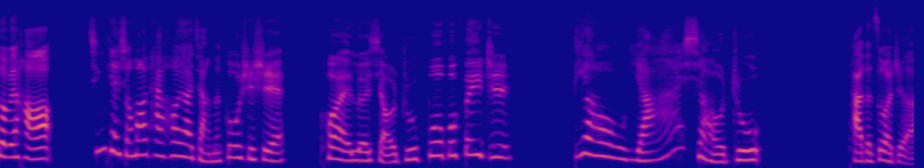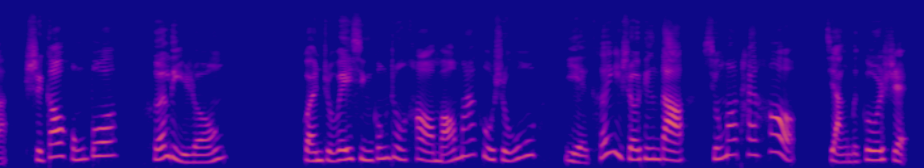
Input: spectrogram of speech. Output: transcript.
各位好，今天熊猫太后要讲的故事是《快乐小猪波波飞之掉牙小猪》，它的作者是高洪波和李荣。关注微信公众号“毛妈故事屋”，也可以收听到熊猫太后讲的故事。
